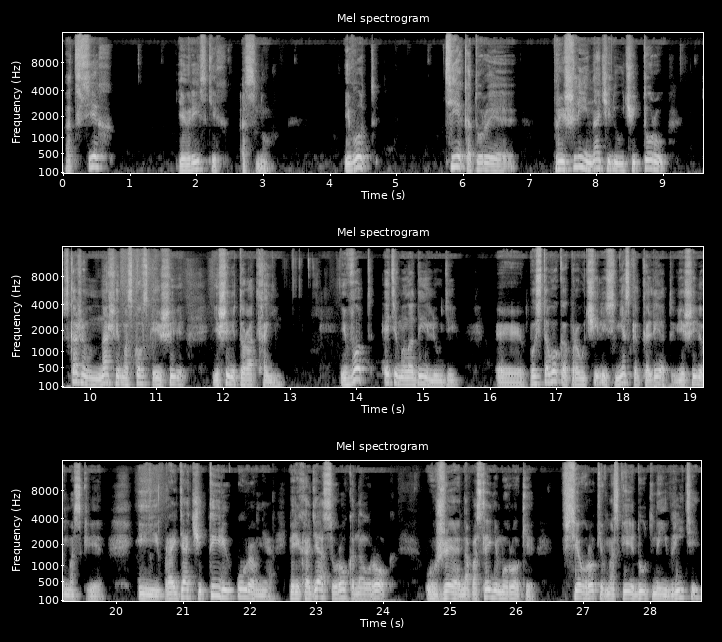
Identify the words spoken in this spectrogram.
от всех еврейских основ. И вот те, которые пришли и начали учить Тору, скажем, в нашей московской Ешиве, Ешиве Торат Хаим – и вот эти молодые люди, э, после того, как проучились несколько лет в Ешиве в Москве, и пройдя четыре уровня, переходя с урока на урок, уже на последнем уроке все уроки в Москве идут на иврите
